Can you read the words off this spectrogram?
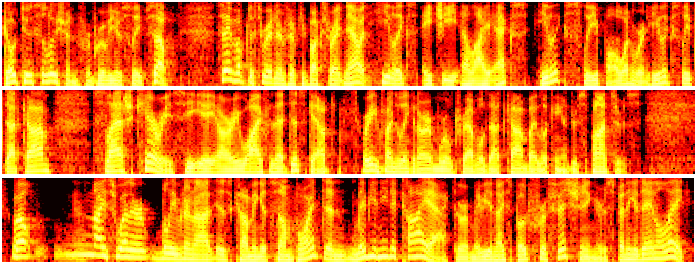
go to solution for improving your sleep. So, Save up to 350 bucks right now at Helix, H-E-L-I-X, Helix Sleep, all one word, helixsleep.com slash carey, C-A-R-E-Y for that discount. Or you can find the link at rmworldtravel.com by looking under sponsors. Well, nice weather, believe it or not, is coming at some point, and maybe you need a kayak, or maybe a nice boat for fishing, or spending a day in a lake.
